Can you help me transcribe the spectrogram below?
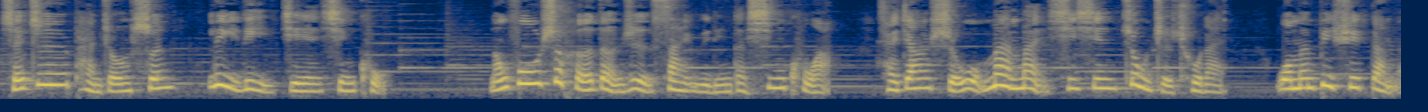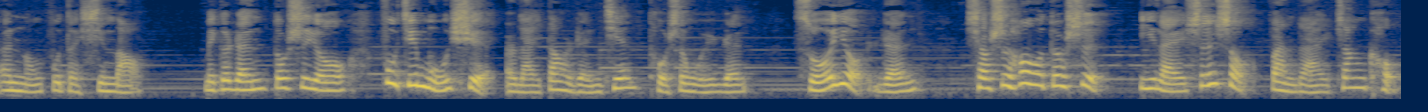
谁知盘中孙。粒粒皆辛苦，农夫是何等日晒雨淋的辛苦啊！才将食物慢慢悉心种植出来。我们必须感恩农夫的辛劳。每个人都是由父精母血而来到人间，投生为人。所有人小时候都是衣来伸手，饭来张口，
